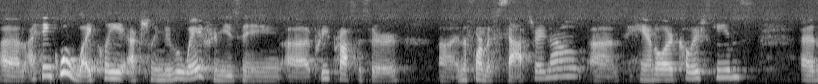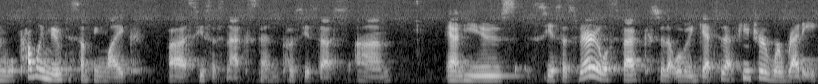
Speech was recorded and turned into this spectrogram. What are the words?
Um, I think we'll likely actually move away from using a preprocessor uh, in the form of Sass right now um, to handle our color schemes, and we'll probably move to something like uh, CSS Next and PostCSS um, and use CSS variable spec so that when we get to that future, we're ready.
